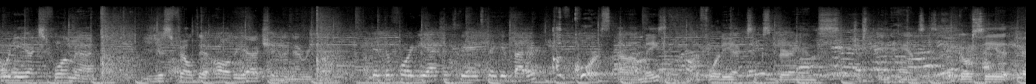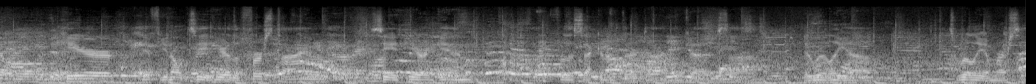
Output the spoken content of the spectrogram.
4DX format. You just felt it, all the action and everything. Did the 4DX experience make it better? Of course, uh, amazing. The 4DX experience just enhances it. Go see it here. If you don't see it here the first time, see it here again for the second or third time because uh, it really, uh, it's really immersive.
